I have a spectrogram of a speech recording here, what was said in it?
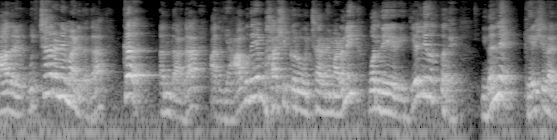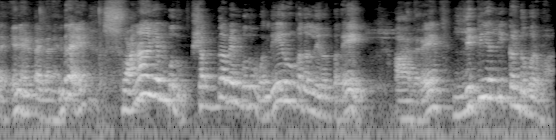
ಆದರೆ ಉಚ್ಚಾರಣೆ ಮಾಡಿದಾಗ ಕ ಅಂದಾಗ ಅದು ಯಾವುದೇ ಭಾಷಿಕರು ಉಚ್ಚಾರಣೆ ಮಾಡಲಿ, ಒಂದೇ ರೀತಿಯಲ್ಲಿರುತ್ತದೆ. ಇದನ್ನೇ ಕೇಶಿರಾಜ ಏನು ಹೇಳ್ತಾ ಇದ್ದಾನೆ ಅಂದ್ರೆ ಸ್ವನ ಎಂಬುದು, ಶಬ್ದವೆಂಬುದು ಒಂದೇ ರೂಪದಲ್ಲಿರುತ್ತದೆ. ಆದರೆ ಲಿಪಿಯಲ್ಲಿ ಕಂಡುಬರುವ,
